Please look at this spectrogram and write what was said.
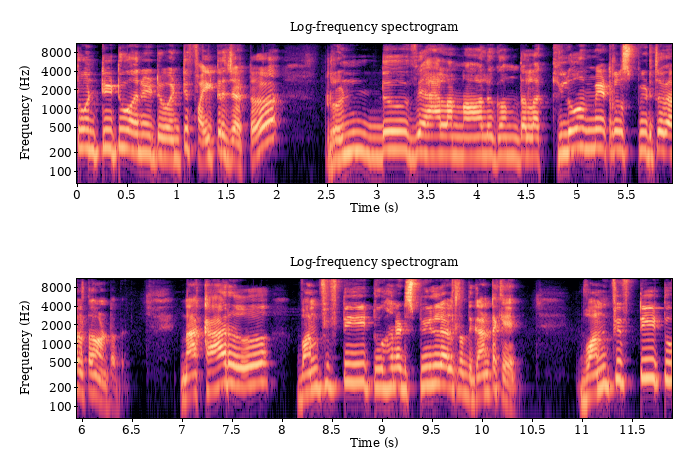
ట్వంటీ టూ అనేటువంటి ఫైటర్ జెట్ రెండు వేల నాలుగు వందల కిలోమీటర్ల స్పీడ్తో వెళ్తూ ఉంటుంది. నా car one fifty two hundred స్పీడ్లో వెళ్తుంది గంటకి. One fifty two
